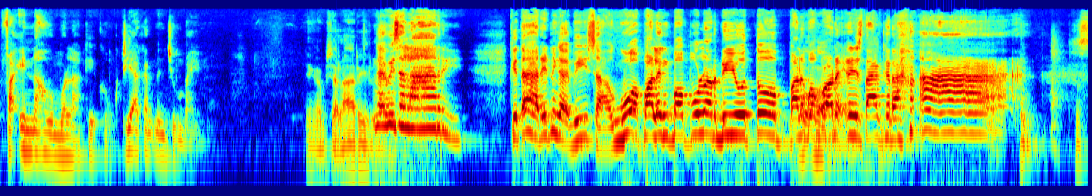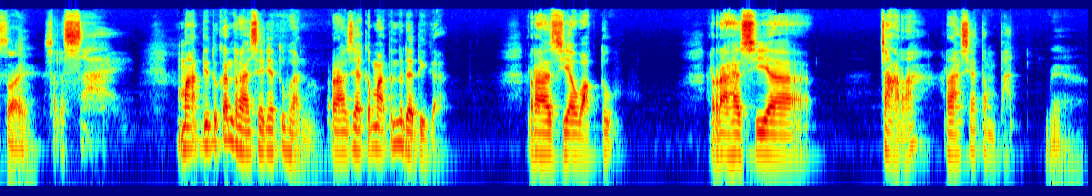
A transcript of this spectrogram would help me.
Fa innahu mulaqikum. Dia akan menjumpaimu. Ya nggak bisa lari. loh. Nggak bisa lari. Kita hari ini nggak bisa. Gua paling populer di YouTube, paling Wah. populer di Instagram. Ah, Selesai. selesai. Mati itu kan rahasianya Tuhan. Rahasia kematian itu ada tiga. Rahasia waktu, rahasia cara, rahasia tempat. Ya.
